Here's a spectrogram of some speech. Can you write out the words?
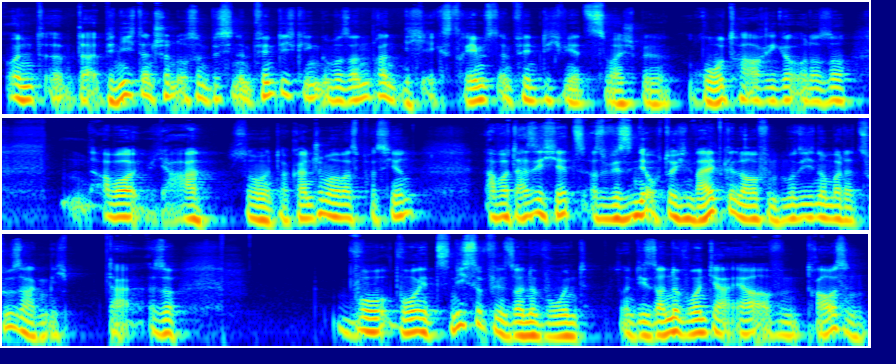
Und äh, da bin ich dann schon auch so ein bisschen empfindlich gegenüber Sonnenbrand. Nicht extremst empfindlich, wie jetzt zum Beispiel Rothaarige oder so. Aber ja, so, da kann schon mal was passieren. Aber dass ich jetzt, also wir sind ja auch durch den Wald gelaufen, muss ich nochmal dazu sagen. Ich, da, also, wo, wo jetzt nicht so viel Sonne wohnt, und die Sonne wohnt ja eher auf dem, draußen,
